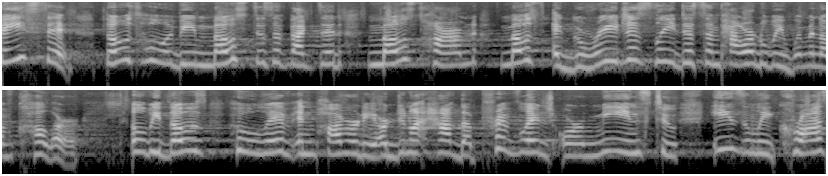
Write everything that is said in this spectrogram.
face it, those who will be most disaffected, most harmed, most egregiously disempowered will be women of color. It will be those who live in poverty or do not have the privilege or means to easily cross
